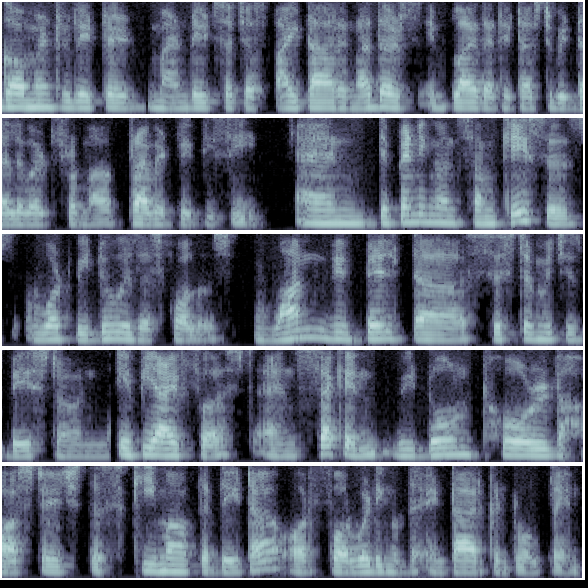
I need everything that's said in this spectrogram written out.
government related mandates such as ITAR and others imply that it has to be delivered from a private VPC. And depending on some cases, what we do is as follows. One, we've built a system which is based on API first. And second, we don't hold hostage the schema of the data or forwarding of the entire control plane.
